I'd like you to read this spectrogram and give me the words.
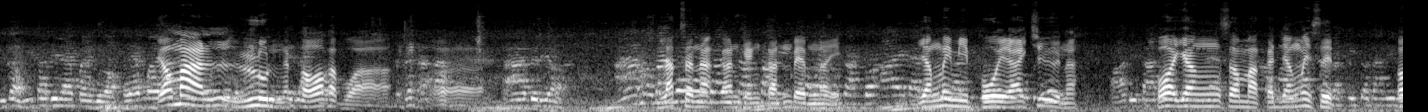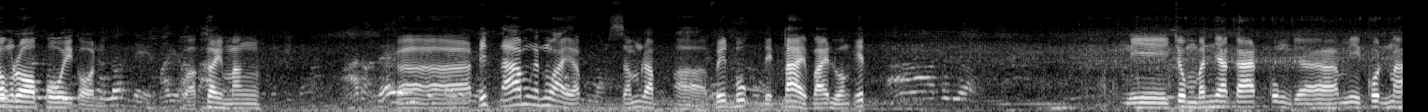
Juga kita di lain main juga. Lain main- เดี๋ยวมาลุ้นกันต่อครับว่า ลักษณะการแข่งขันแบบไหน ยังไม่มีโพยรายชื่อนะ เพราะยังสมัครกันยังไม่เสร็จ ต้องรอโพยก่อนว่าใครมังก็ติดตามกันไว้ครับสำหรับเฟซบุ๊กเด็กใต้ปายหลวงเอสนี่ชมบรรยากาศคงจะมีคนมา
